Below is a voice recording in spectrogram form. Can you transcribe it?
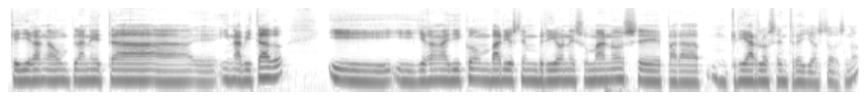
que llegan a un planeta eh, inhabitado y, llegan allí con varios embriones humanos eh, para criarlos entre ellos dos, ¿no?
